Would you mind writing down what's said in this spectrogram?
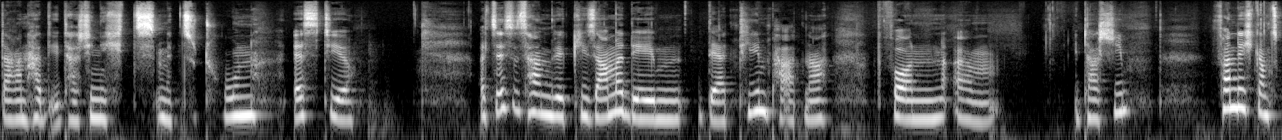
daran hat Itachi nichts mit zu tun. S-Tier. Als nächstes haben wir Kisame, dem der Teampartner von ähm, Itachi. Fand ich ganz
